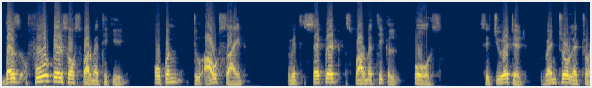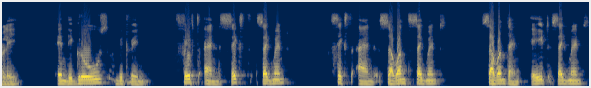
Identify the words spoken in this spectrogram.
Thus, four pairs of spermathecae open to outside with separate spermathecal pores situated ventrolaterally in the grooves between fifth and sixth segment, sixth and seventh segment, seventh and eighth segments,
